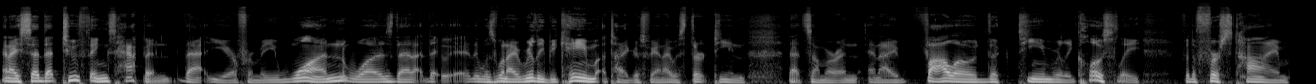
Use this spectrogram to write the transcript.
And I said that two things happened that year for me. One was that it was when I really became a Tigers fan. I was 13 that summer, and and I followed the team really closely for the first time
